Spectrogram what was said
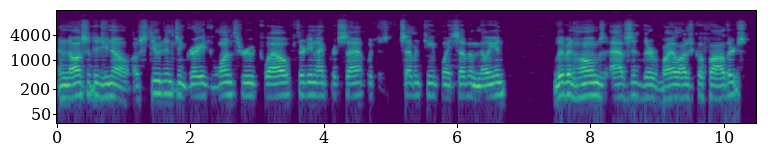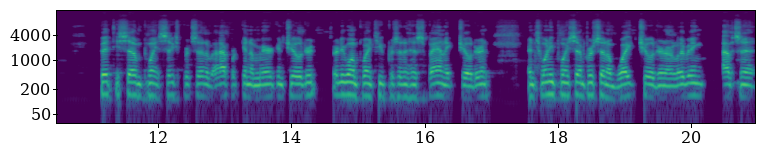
And also, did you know of students in grades 1 through 12, 39%, which is 17.7 million, live in homes absent their biological fathers? 57.6% of African American children, 31.2% of Hispanic children, and 20.7% of white children are living absent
